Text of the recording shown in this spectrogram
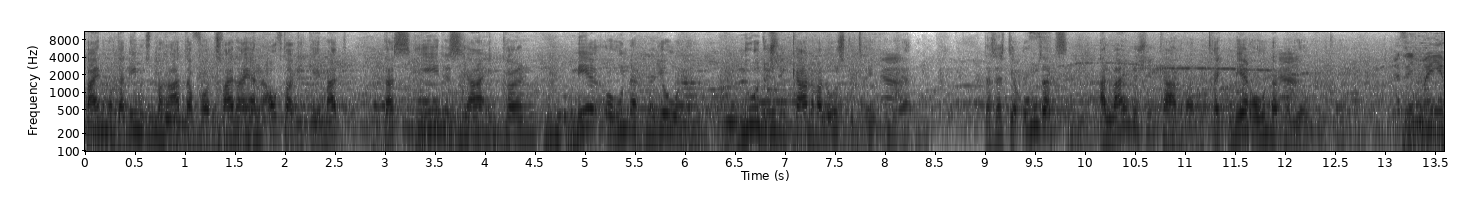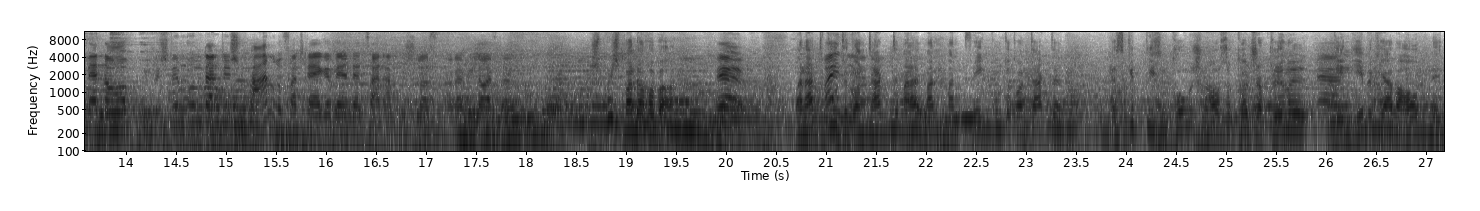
bei einem Unternehmensberater vor zwei, drei Jahren in Auftrag gegeben hat, dass jedes Jahr in Köln mehrere hundert Millionen nur durch den Karneval losgetreten werden. Das heißt, der Umsatz allein durch den Karneval beträgt mehrere hundert Millionen in Köln. Also ich meine, hier werden doch bestimmt und dann durch ein paar andere Verträge während der Zeit abgeschlossen, oder wie läuft das? Spricht man darüber? Ja. Man hat Weiß gute. Kontakte, man, hat, man, man pflegt gute Kontakte. Es gibt diesen komischen Außerkölscher Klüngel, den gibt ja überhaupt nicht.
